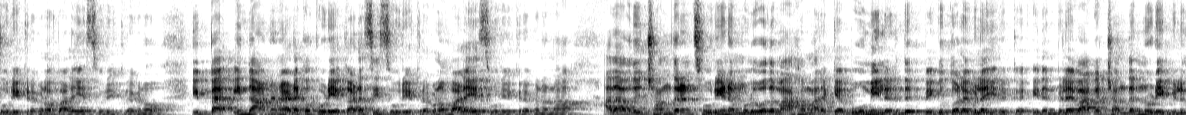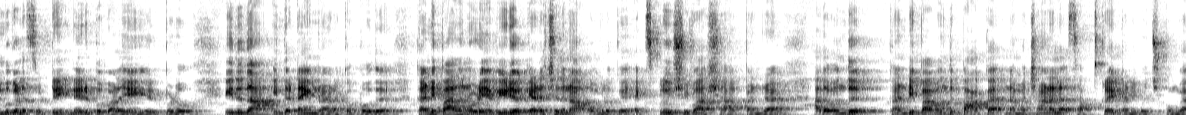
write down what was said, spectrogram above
சூரிய கிரகணம் வளைய சூரிய கிரகணம். இப்போ இந்த ஆண்டு நடக்கக்கூடிய கடைசி சூரிய கிரகணம் வளைய சூரிய கிரகணம்னா. அதாவது சந்திரன் சூரியனை முழுவதுமாக மறைக்க பூமியிலிருந்து வெகு தொலைவில் இருக்குது இதன் விளைவாக சந்திரனுடைய விளிம்புகளை சுற்றி நெருப்பு வளையம் ஏற்படும். இதுதான் இந்த டைம் நடக்க போகுது. கண்டிப்பாக அதனுடைய வீடியோ கிடைச்சதுன்னா உங்களுக்கு எக்ஸ்க்ளூசிவாக ஷேர் பண்ணுறேன் அதை வந்து கண்டிப்பாக வந்து பார்க்க நம்ம சேனலை சப்ஸ்கிரைப் பண்ணி வச்சுக்கோங்க.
